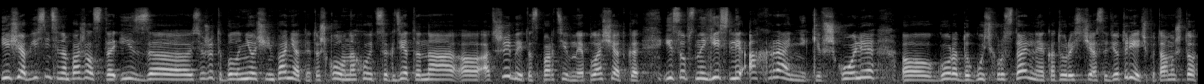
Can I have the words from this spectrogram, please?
И еще объясните нам, пожалуйста, из э, сюжета было не очень понятно. Эта школа находится где-то на э, отшибе, это спортивная площадка. И, собственно, есть ли охранники в школе э, города Гусь-Хрустальная, о которой сейчас идет речь? Потому что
